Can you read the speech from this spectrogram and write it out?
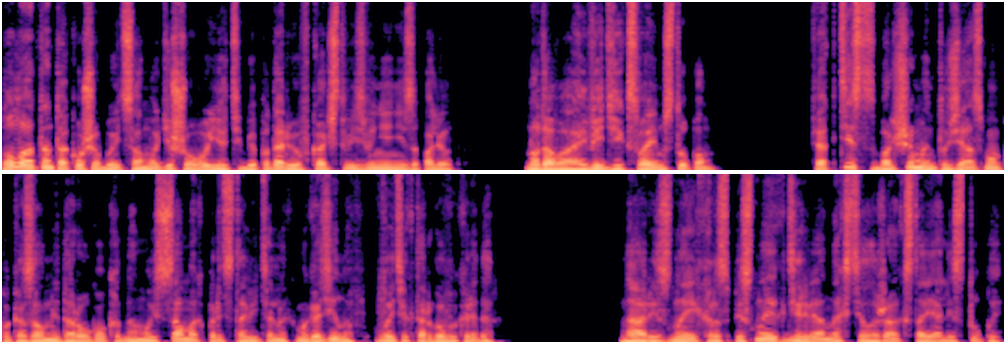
Ну ладно, так уж и быть, самую дешевую я тебе подарю в качестве извинений за полет. Ну давай, веди к своим ступам. Феоктист с большим энтузиазмом показал мне дорогу к одному из самых представительных магазинов в этих торговых рядах. На резных, расписных деревянных стеллажах стояли ступы.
